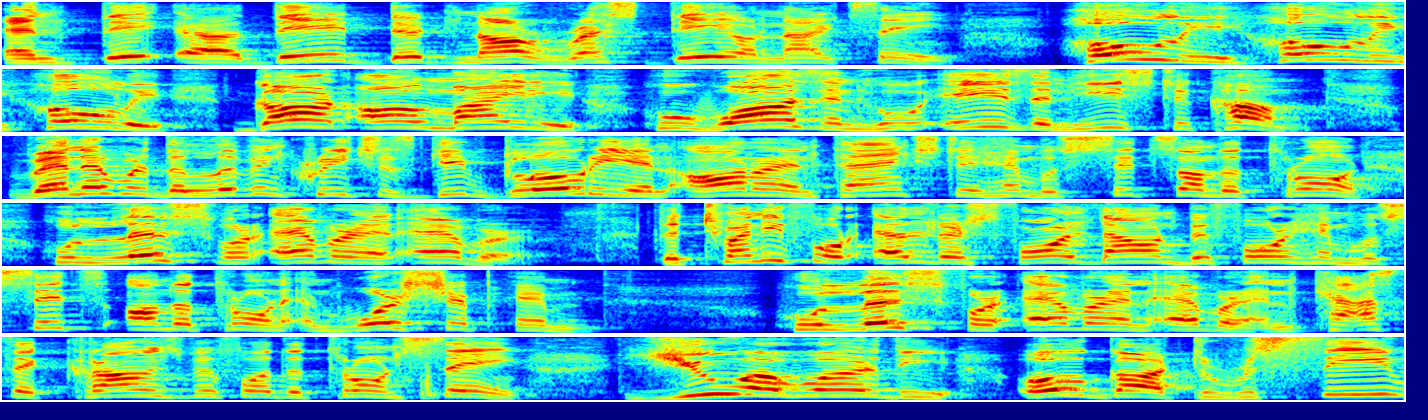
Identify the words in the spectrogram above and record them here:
And they, uh, they did not rest day or night, saying, Holy, holy, holy, God Almighty, who was and who is and He's to come. Whenever the living creatures give glory and honor and thanks to Him who sits on the throne, who lives forever and ever, the 24 elders fall down before Him who sits on the throne and worship Him who lives forever and ever and cast their crowns before the throne, saying, You are worthy, O God, to receive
